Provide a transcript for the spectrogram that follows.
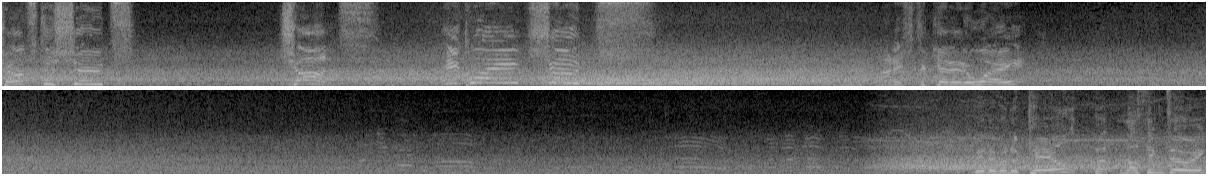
Chance to shoot. Chance. Higuain shoots! Managed to get it away. Bit of an appeal, but nothing doing.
